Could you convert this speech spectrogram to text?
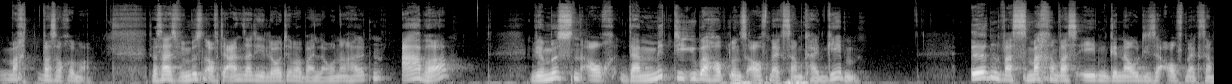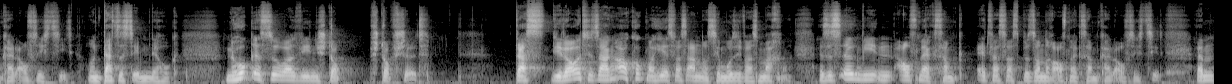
macht was auch immer. Das heißt, wir müssen auf der einen Seite die Leute immer bei Laune halten, aber wir müssen auch, damit die überhaupt uns Aufmerksamkeit geben, irgendwas machen, was eben genau diese Aufmerksamkeit auf sich zieht. Und das ist eben der Hook. Ein Hook ist sowas wie ein Stopp, Stoppschild. Dass die Leute sagen, oh, guck mal, hier ist was anderes, hier muss ich was machen. Es ist irgendwie ein Aufmerksam etwas, was besondere Aufmerksamkeit auf sich zieht. Ähm,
